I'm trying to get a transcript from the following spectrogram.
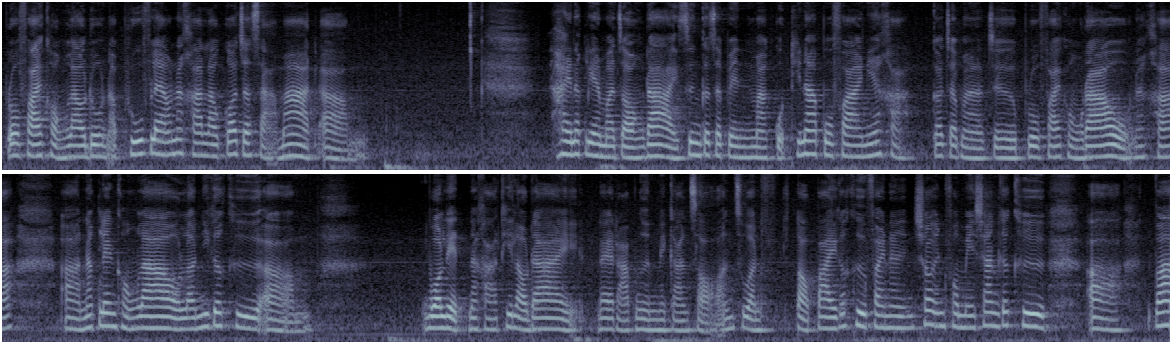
โปรไฟล์ของเราโดน approve แล้วนะคะ เราก็จะสามารถให้นักเรียนมาจองได้ ซึ่งก็จะเป็นมากดที่หน้าโปรไฟล์เนี้ค่ะ ก็จะมาเจอโปรไฟล์ของเรานะคะนักเรียนของเรา แล้วนี่ก็คือ wallet นะคะ ที่เราได้ได้รับเงินในการสอนส่วนต่อไปก็คือ financial information ก็คืออว่า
